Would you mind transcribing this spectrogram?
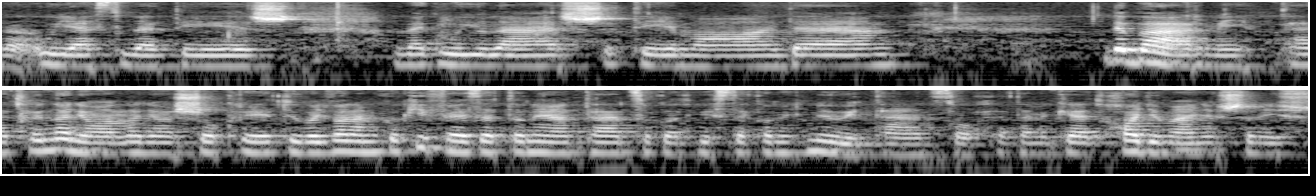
a újjászületés, a megújulás téma, de, de bármi. Tehát, hogy nagyon-nagyon sokrétű, vagy valamikor kifejezetten olyan táncokat visztek, amik női táncok, tehát amiket hagyományosan is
